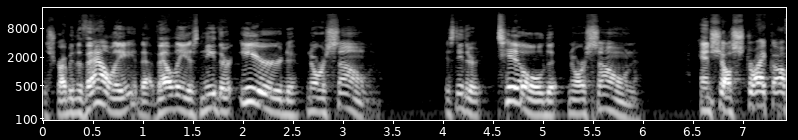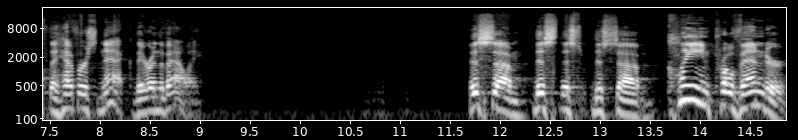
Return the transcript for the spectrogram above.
Describing the valley, that valley is neither eared nor sown. It's neither tilled nor sown, and shall strike off the heifer's neck there in the valley. This, um, this, this, this uh, clean provender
